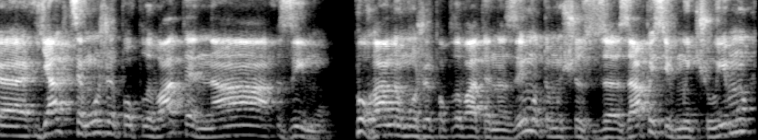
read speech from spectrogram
Е, Як це може попливати на зиму? Погано може попливати на зиму, тому що з записів ми чуємо,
